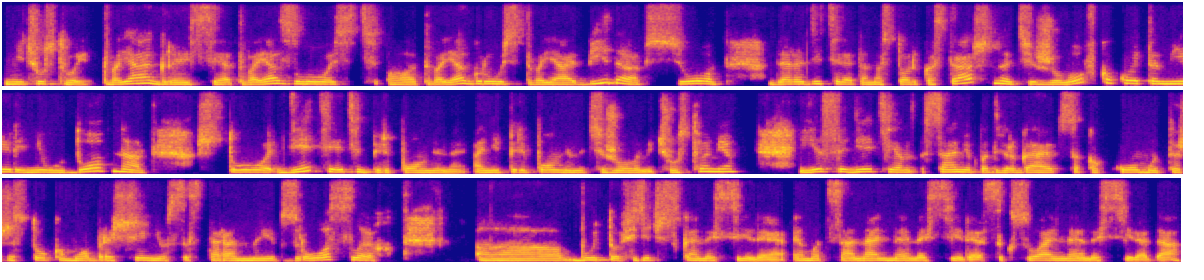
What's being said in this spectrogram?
не чувствуй. Твоя агрессия, твоя злость, а, твоя грусть, твоя обида, все для родителя это настолько страшно, тяжело в какой-то мере, неудобно, что дети этим переполнены. Они переполнены тяжелыми чувствами. Если дети сами подвергаются какому-то жестокому обращению со стороны взрослых, Uh, будь то физическое насилие, эмоциональное насилие, сексуальное насилие, да,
